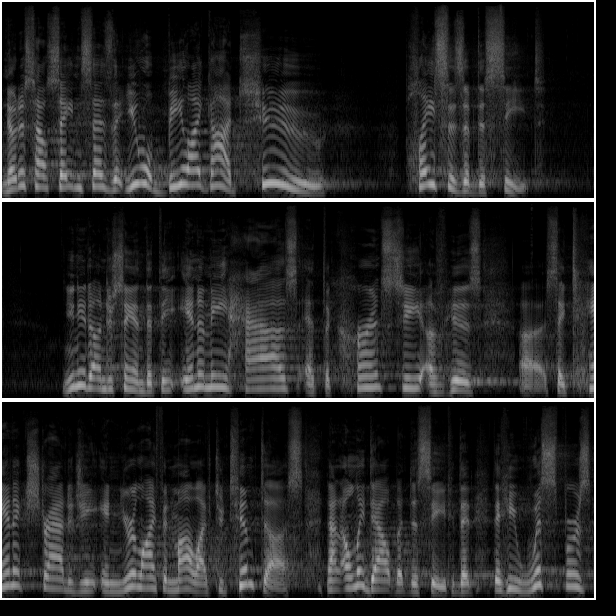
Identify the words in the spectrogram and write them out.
Notice how Satan says that you will be like God. Two places of deceit. You need to understand that the enemy has at the currency of his uh, satanic strategy in your life and my life to tempt us, not only doubt but deceit, that, that he whispers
